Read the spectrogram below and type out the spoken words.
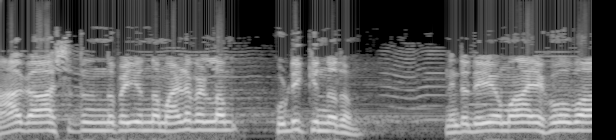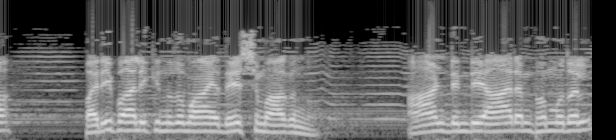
ആകാശത്തു നിന്ന് പെയ്യുന്ന മഴവെള്ളം കുടിക്കുന്നതും നിന്റെ ദൈവമായ ഹോവ പരിപാലിക്കുന്നതുമായ ദേശമാകുന്നു. ആണ്ടിന്റെ ആരംഭം മുതൽ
